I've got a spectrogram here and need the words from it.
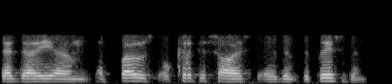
that they um, opposed or criticized uh, the, the, president.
